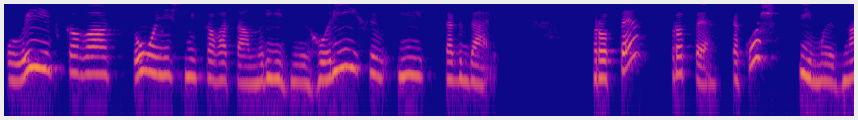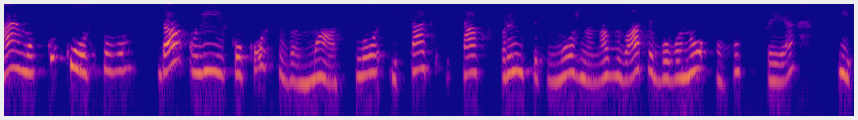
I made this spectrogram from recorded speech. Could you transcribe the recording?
оливкова, соняшникова, там різних горіхів і так далі. Проте, проте також всі ми знаємо кокосову, да, олію кокосове масло, і так, і так, в принципі, можна назвати, бо воно густе, і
